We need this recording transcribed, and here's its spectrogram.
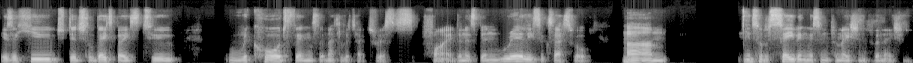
is a huge digital database to record things that metal detectorists find, and it's been really successful Mm. um, in sort of saving this information for the nation.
